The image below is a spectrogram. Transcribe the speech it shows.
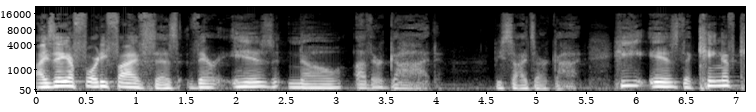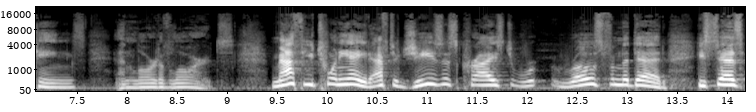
Isaiah 45 says, There is no other God besides our God. He is the King of kings and Lord of lords. Matthew 28, after Jesus Christ r- rose from the dead, he says,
